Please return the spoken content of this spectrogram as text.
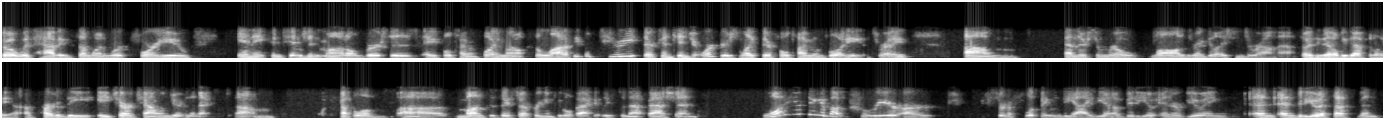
go with having someone work for you in a contingent model versus a full-time employee model. Because a lot of people treat their contingent workers like they're full-time employees, right? Um, and there's some real laws and regulations around that. So I think that'll be definitely a, part of the HR challenge over the next um, couple of uh, months as they start bringing people back, at least in that fashion. What do you think about CareerArc sort of flipping the idea of video interviewing and, and video assessments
